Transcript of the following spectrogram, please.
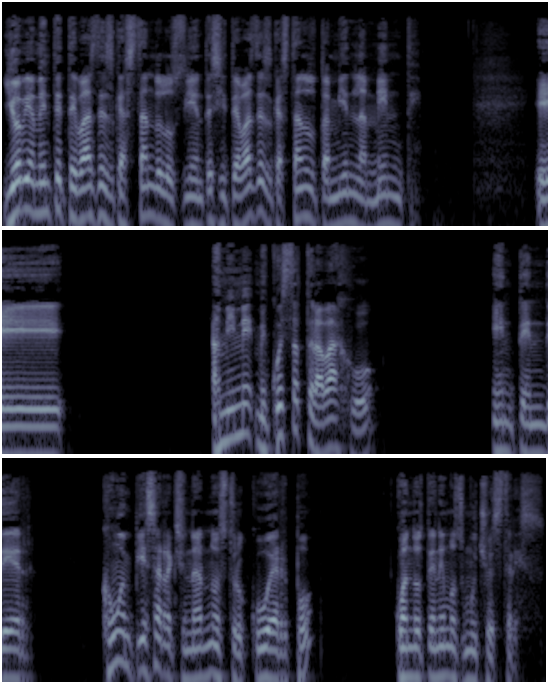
Y obviamente te vas desgastando los dientes y te vas desgastando también la mente. Eh, a mí me, me cuesta trabajo entender cómo empieza a reaccionar nuestro cuerpo cuando tenemos mucho estrés.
